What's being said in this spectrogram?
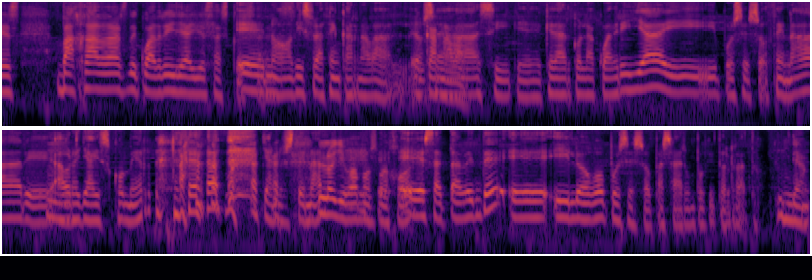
locales bajadas de cuadrilla y esas cosas. Eh, no, disfraz en carnaval. En o sea, carnaval. sí, que quedar con la cuadrilla y pues eso, cenar. eh, Mm. Ahora ya es comer, ya no es cenar. Lo llevamos mejor. Eh, Exactamente. y luego, pues eso, pasar un poquito el rato. Ya.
